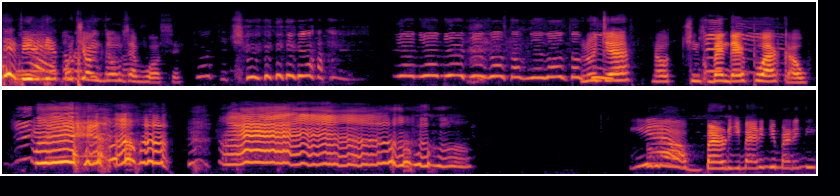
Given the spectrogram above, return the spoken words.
Debil mnie pociągnął za włosy. Nie, nie, nie, nie, zostaw, nie zostaw. ty. Ludzie, na odcinku będę płakał. Birdie, birdie, birdie.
